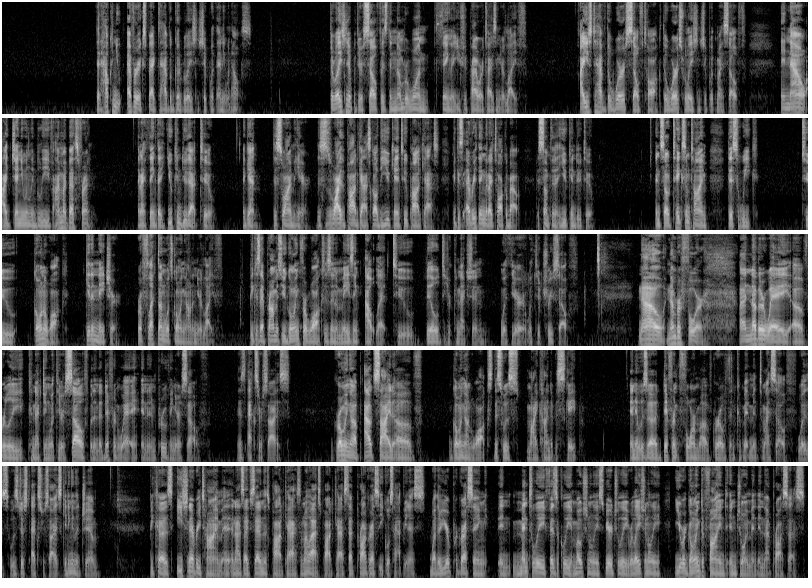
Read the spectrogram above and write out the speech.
then how can you ever expect to have a good relationship with anyone else the relationship with yourself is the number one thing that you should prioritize in your life. I used to have the worst self talk, the worst relationship with myself. And now I genuinely believe I'm my best friend. And I think that you can do that too. Again, this is why I'm here. This is why the podcast called the You Can Too podcast, because everything that I talk about is something that you can do too. And so take some time this week to go on a walk, get in nature, reflect on what's going on in your life. Because I promise you, going for walks is an amazing outlet to build your connection with your with your true self. Now, number four, another way of really connecting with yourself, but in a different way and improving yourself, is exercise. Growing up outside of going on walks, this was my kind of escape and it was a different form of growth and commitment to myself was was just exercise getting in the gym. Because each and every time and as i've said in this podcast in my last podcast that progress equals happiness. Whether you're progressing in mentally physically emotionally spiritually relationally you are going to find enjoyment in that process.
